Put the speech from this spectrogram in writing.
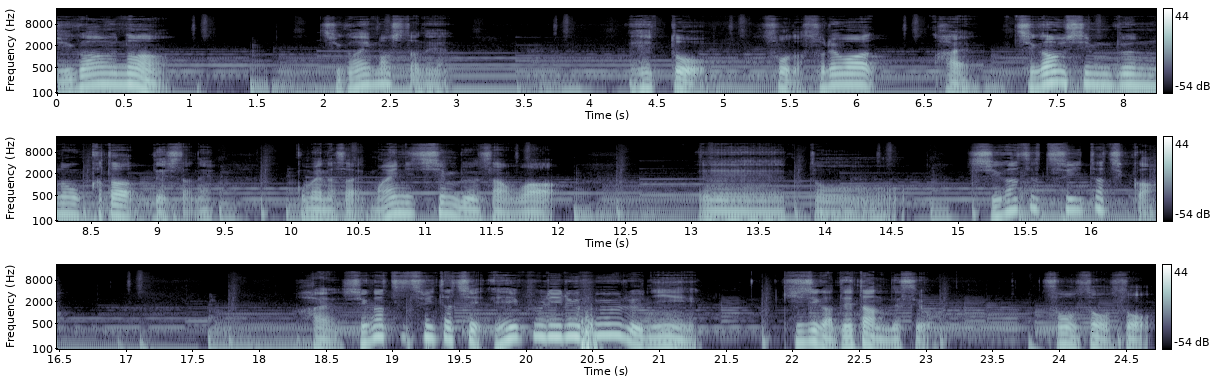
違うな。違いましたね。えっ、ー、とそうだそれははい。違う新聞の方でしたね。ごめんなさい。毎日新聞さんはえっ、ー、と4月1日か。はい。4月1日エイプリルフールに記事が出たんですよそうそうそ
